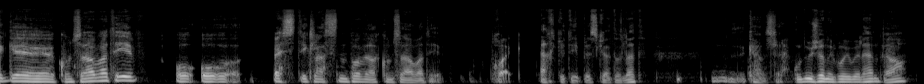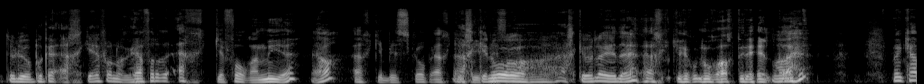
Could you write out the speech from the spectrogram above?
jeg eh, konservativ, og, og best i klassen på å være konservativ, tror jeg. Erketypisk, rett og slett. Kanskje. Om du skjønner hvor jeg vil hen? Ja, du lurer på hva erke er for noe? Ja, for det er erke foran mye. Ja, Erkebiskop, erke erkeskipisk noe erkeløye, er det. Erke er noe rart i det hele tatt. Men hva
